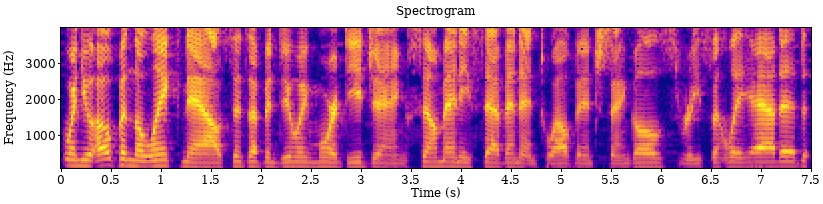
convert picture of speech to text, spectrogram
when you open the link now, since I've been doing more DJing, so many seven and twelve inch singles recently added.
